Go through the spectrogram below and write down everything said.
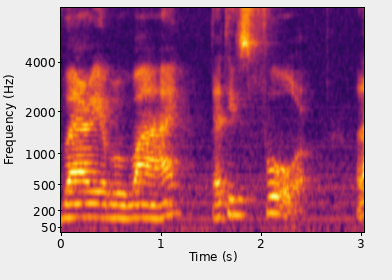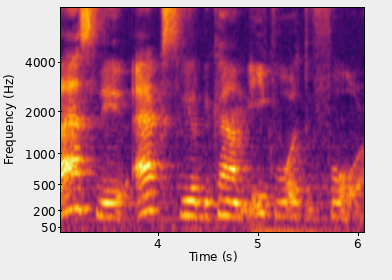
variable y, that is 4. Lastly, x will become equal to 4.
